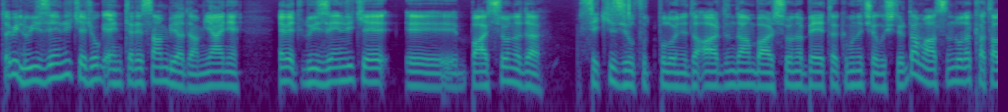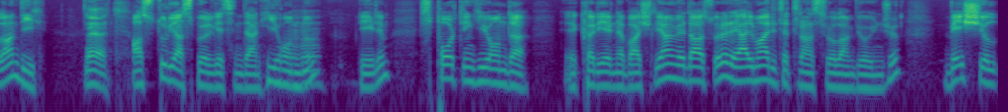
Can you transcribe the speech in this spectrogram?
Tabii Luis Enrique çok enteresan bir adam. Yani evet Luis Enrique e, Barcelona'da 8 yıl futbol oynadı. Ardından Barcelona B takımını çalıştırdı ama aslında o da Katalan değil. Evet. Asturias bölgesinden hı. diyelim. Sporting Gijon'da e, kariyerine başlayan ve daha sonra Real Madrid'e transfer olan bir oyuncu. 5 yıl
